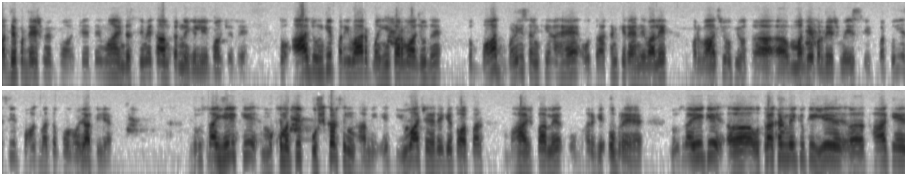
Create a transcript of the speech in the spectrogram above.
मध्य प्रदेश में पहुँचे थे, वहाँ इंडस्ट्री में काम करने के लिए पहुँचे थे। तो आज उनके परिवार वहीं पर मौजूद हैं। तो बहुत बड़ी संख्या है उत्तराखंड के रहने वाले प्रवासियों की उत्तरा मध्य प्रदेश में इस सीट पर। तो ये सीट बहुत महत्वपूर्ण हो जाती है। दूसरा ये कि मुख्यमंत्री पुष्कर सिंह धामी एक युवा चेहरे के तौर पर भाजपा में उभर के उभरे हैं। दूसरा ये कि उत्तराखंड में क्योंकि ये था कि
